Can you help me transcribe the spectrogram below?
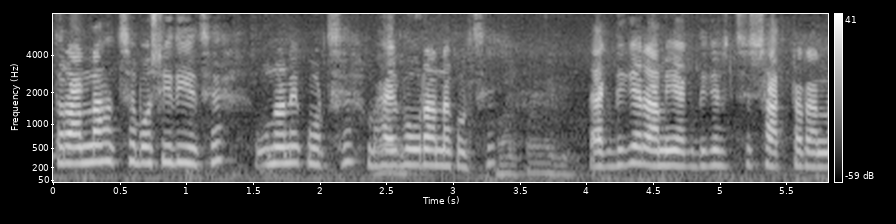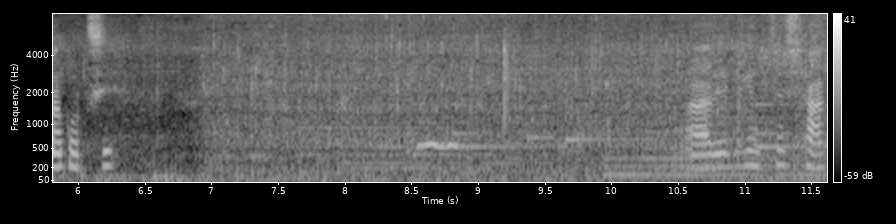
তো রান্না হচ্ছে, বসিয়ে দিয়েছে। উনানে করছে, ভাইয়ের বউ রান্না করছে। একদিকে আমি, একদিকে হচ্ছে শাকটা রান্না করছি। আর এদিকে হচ্ছে শাক।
